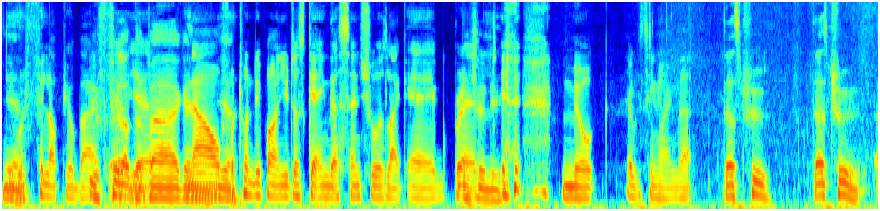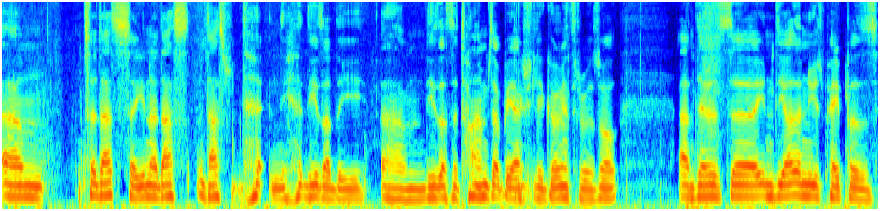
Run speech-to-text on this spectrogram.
Yeah. you will fill up your bag. you fill uh, up the bag and now yeah. for twenty pound, you're just getting the essentials like egg, bread, milk, everything like that. That's true. That's true. Um, so that's uh, you know that's that's these are the um, these are the times that we're actually going through as well. And there's uh, in the other newspapers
